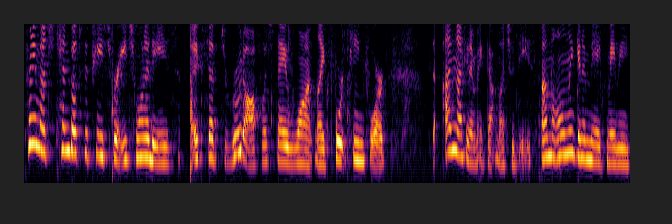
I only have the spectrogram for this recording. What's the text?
pretty much 10 bucks a piece for each one of these, except Rudolph, which they want like 14 for. So I'm not going to make that much with these. I'm only going to make maybe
